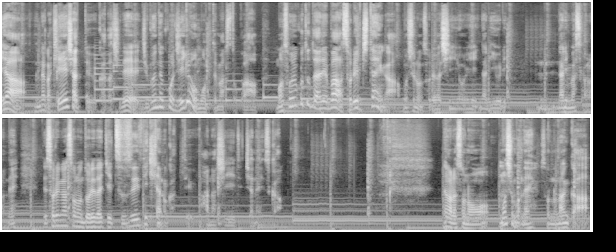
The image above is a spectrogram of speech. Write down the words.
やなんか経営者っていう形で自分でこう事業を持ってますとか、まあ、そういうことであれば、それ自体がもちろんそれは信用になりより、なりますからねで。それがそのどれだけ続いてきたのかっていう話じゃないですか。だからその、もしもね、そのなんか、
